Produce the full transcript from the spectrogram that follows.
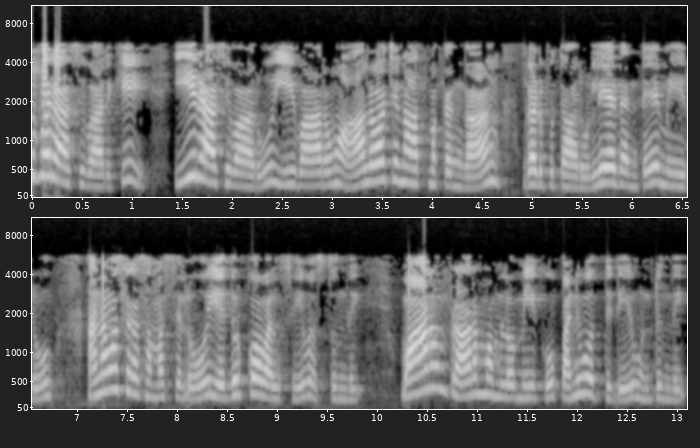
శుభరాశి వారికి ఈ రాశి వారు ఈ వారం ఆలోచనాత్మకంగా గడుపుతారు. లేదంటే మీరు అనవసర సమస్యలు ఎదుర్కోవలసి వస్తుంది. వారం ప్రారంభంలో మీకు పని ఒత్తిడి ఉంటుంది.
